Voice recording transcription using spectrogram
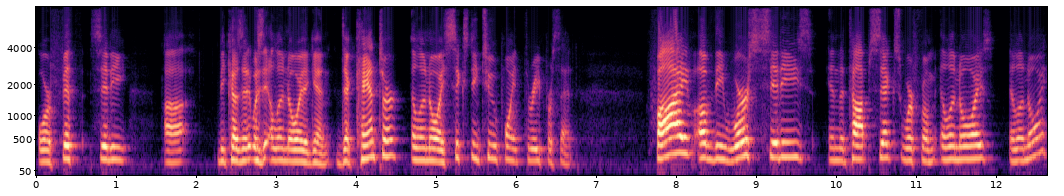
or fifth city uh, because it was Illinois again. Decatur, Illinois, 62.3%. Five of the worst cities in the top six were from Illinois. Illinois?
